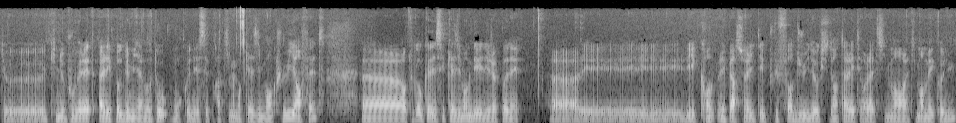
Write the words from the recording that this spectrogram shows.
que qui ne pouvaient l'être à l'époque de Miyamoto, où on connaissait pratiquement quasiment que lui en fait. Euh, en tout cas, on connaissait quasiment que des, des Japonais. Euh, les, les, les, personnalités plus fortes du jeu vidéo occidental étaient relativement, relativement méconnues.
